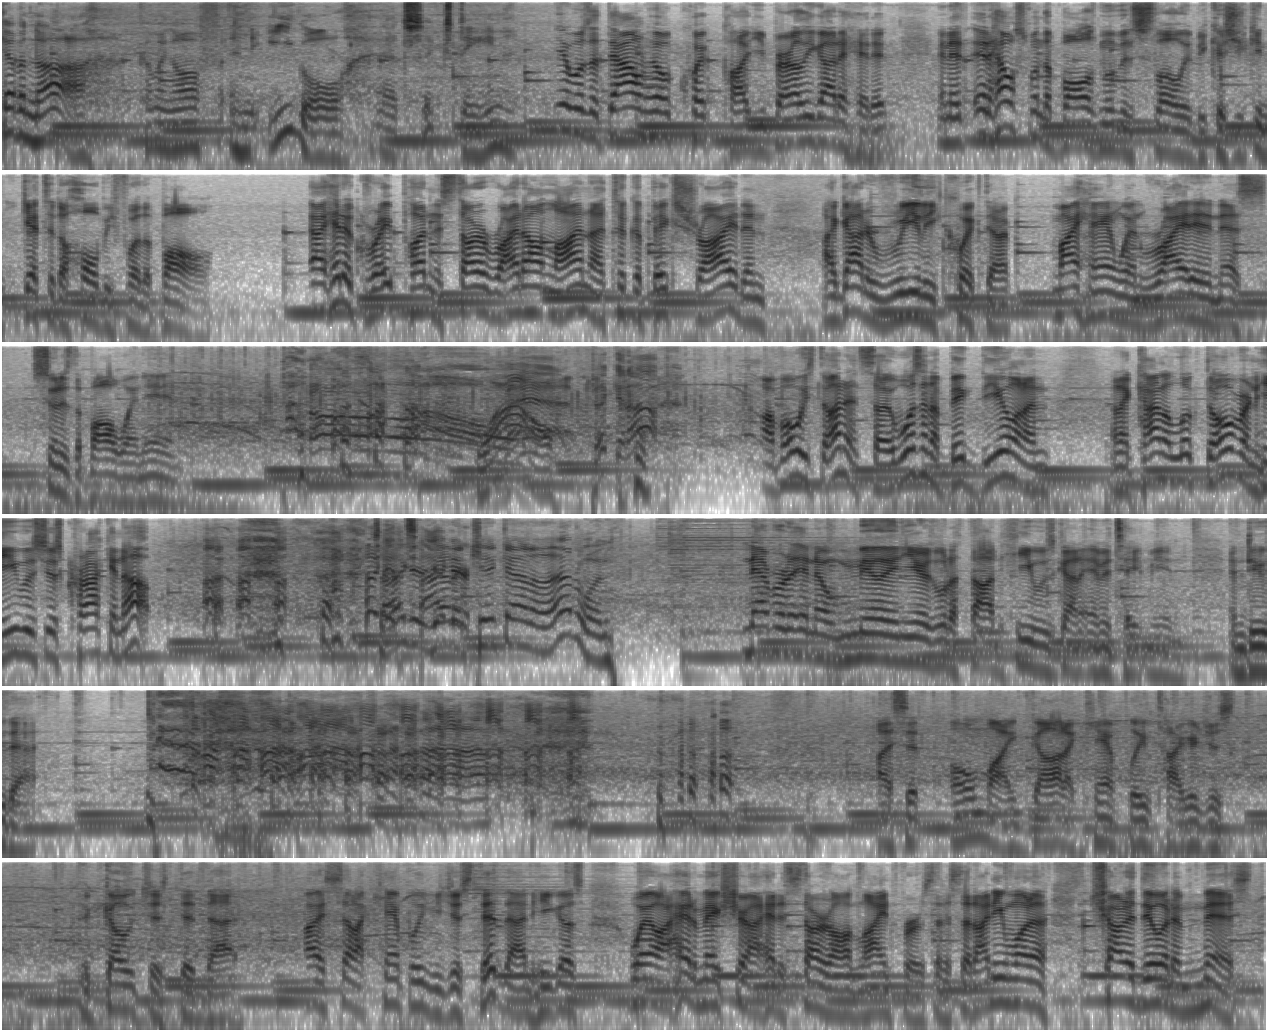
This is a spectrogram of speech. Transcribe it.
Kevin Na coming off an eagle at 16. It was a downhill quick putt. You barely got to hit it. And it, it helps when the ball's moving slowly because you can get to the hole before the ball. I hit a great putt and it started right on line. I took a big stride and I got it really quick there. My hand went right in as soon as the ball went in. Oh, wow. Man, pick it up. I've always done it, so it wasn't a big deal. And, and I kind of looked over and he was just cracking up. Tiger, Tiger got a kick out of that one never in a million years would have thought he was going to imitate me and, and do that. I said, oh my God, I can't believe Tiger just, the GOAT just did that. I said, I can't believe you just did that. And he goes, well, I had to make sure I had to start online first. And I said, I didn't want to try to do it and miss.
